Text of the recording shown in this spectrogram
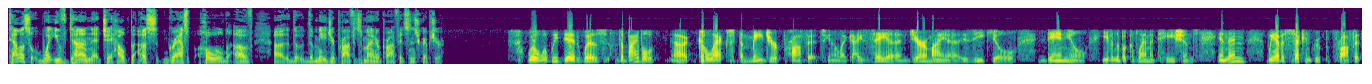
tell us what you've done to help us grasp hold of the, the major prophets minor prophets in Scripture? Well, what we did was the Bible uh, collects the major prophets, you know, like Isaiah and Jeremiah, Ezekiel, Daniel, even the book of Lamentations. And then we have a second group of prophets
